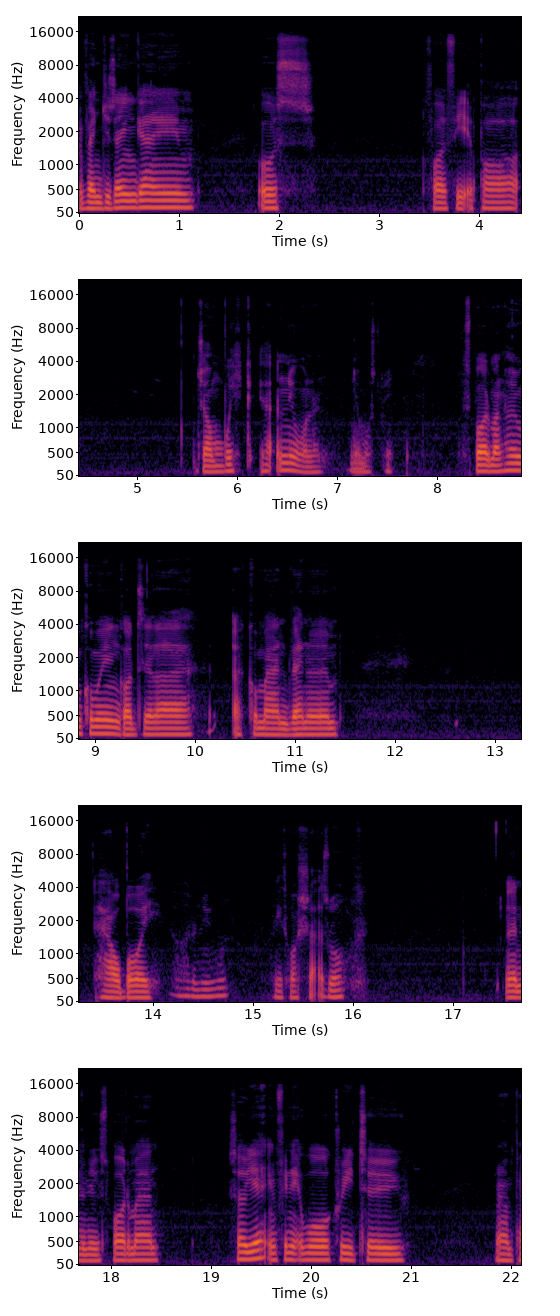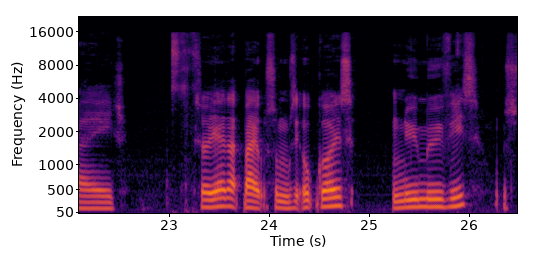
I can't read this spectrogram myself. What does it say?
Avengers Endgame. Us, Five Feet Apart, John Wick, is that a new one? Yeah, must be. Spider-Man Homecoming, Godzilla, Aquaman, Venom, Hellboy, oh, the new one. I need to watch that as well. And then the new Spider-Man. So yeah, Infinity War, Creed 2, Rampage. So yeah, that about sums it up, guys. New movies. Let's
